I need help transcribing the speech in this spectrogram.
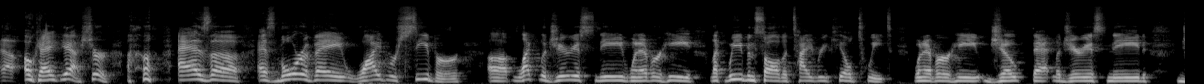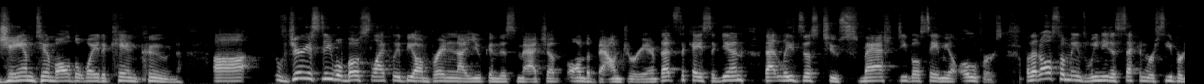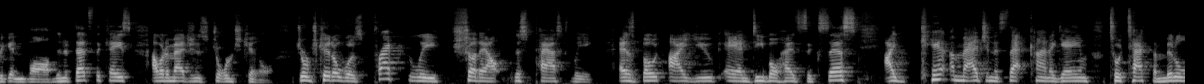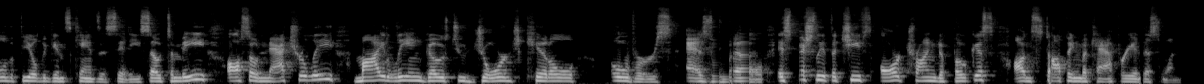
Uh, okay, yeah, sure. as uh as more of a wide receiver, uh, like L'Jarius Sneed, whenever he like we even saw the Tyreek Hill tweet whenever he joked that L'Jarius Sneed jammed him all the way to Cancun. Uh, L'Jarius Sneed will most likely be on Brandon Aiyuk in this matchup on the boundary. And if that's the case again, that leads us to smash Deebo Samuel overs. But that also means we need a second receiver to get involved. And if that's the case, I would imagine it's George Kittle. George Kittle was practically shut out this past week as both Aiyuk and Deebo had success. I can't imagine it's that kind of game to attack the middle of the field against Kansas City. So to me, also naturally, my lean goes to George Kittle overs as well, especially if the Chiefs are trying to focus on stopping McCaffrey in this one.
